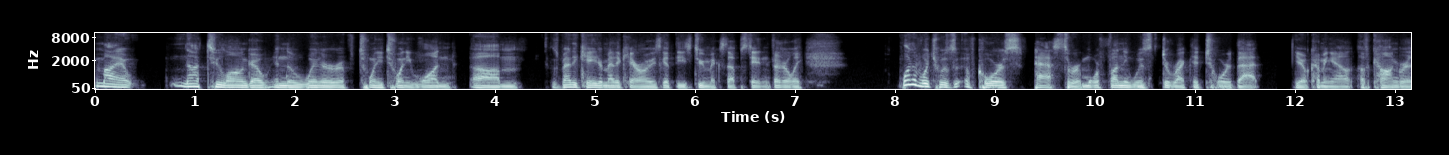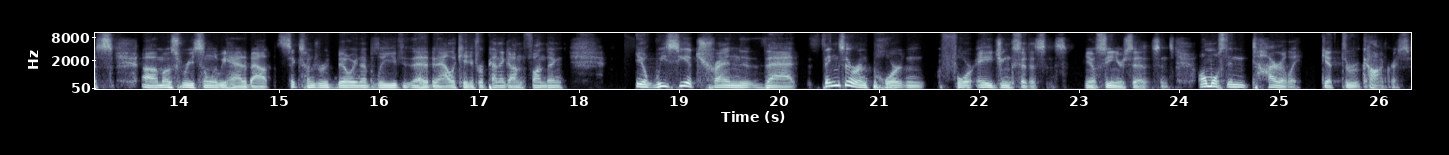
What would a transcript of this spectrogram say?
Maya, not too long ago in the winter of 2021, um, was Medicaid or Medicare. I always get these two mixed up, state and federally. One of which was, of course, passed through. More funding was directed toward that you know coming out of congress uh, most recently we had about 600 billion i believe that had been allocated for pentagon funding you know, we see a trend that things are important for aging citizens, you know, senior citizens, almost entirely get through Congress.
